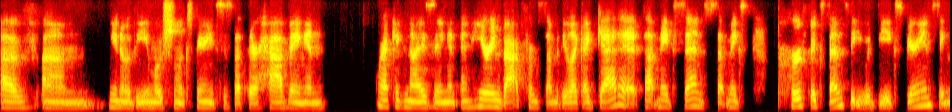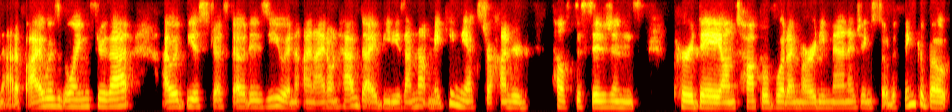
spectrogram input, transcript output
of um, you know the emotional experiences that they're having and recognizing and, and hearing back from somebody like i get it. That makes sense. That makes perfect sense that you would be experiencing that. If i was going through that i would be as stressed out as you. And, and i don't have diabetes. I'm not making the extra 100 health decisions per day on top of what I'm already managing. So to think about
